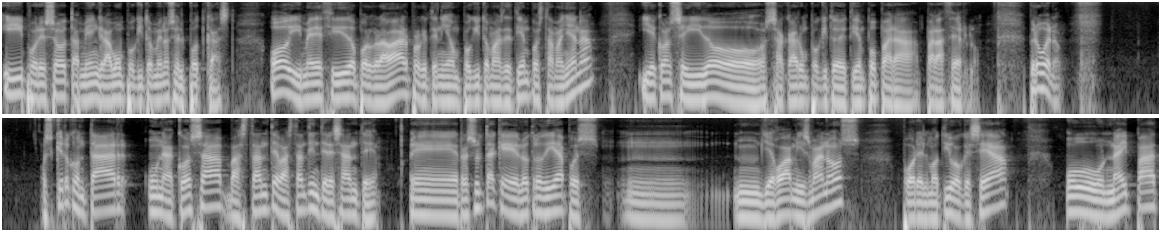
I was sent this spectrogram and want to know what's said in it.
y por eso también grabo un poquito menos el podcast. Hoy me he decidido por grabar porque tenía un poquito más de tiempo esta mañana y he conseguido sacar un poquito de tiempo para, hacerlo. Pero bueno, os quiero contar una cosa bastante, bastante interesante. Eh, resulta que el otro día pues mm, llegó a mis manos por el motivo que sea un iPad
